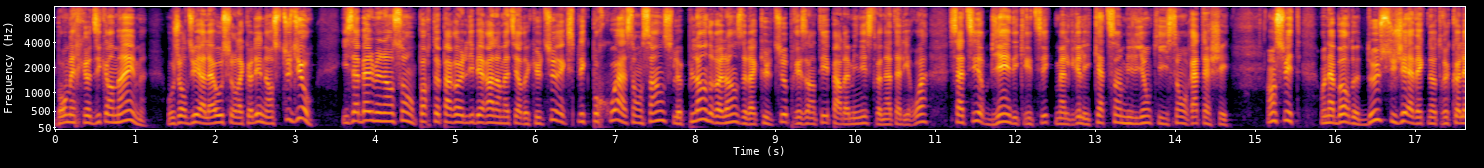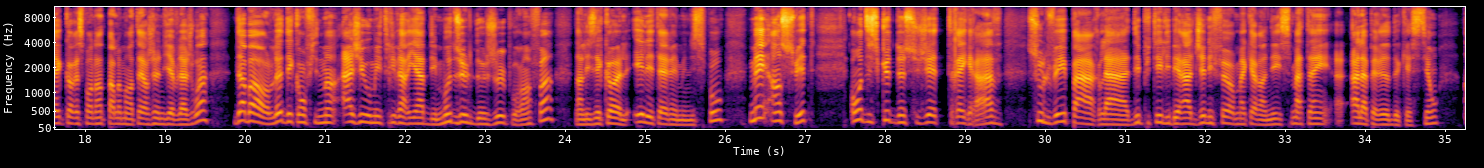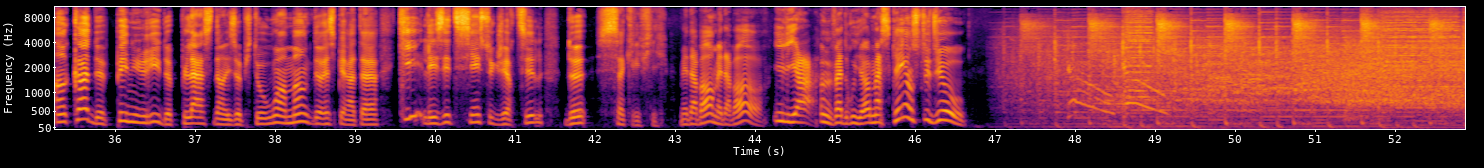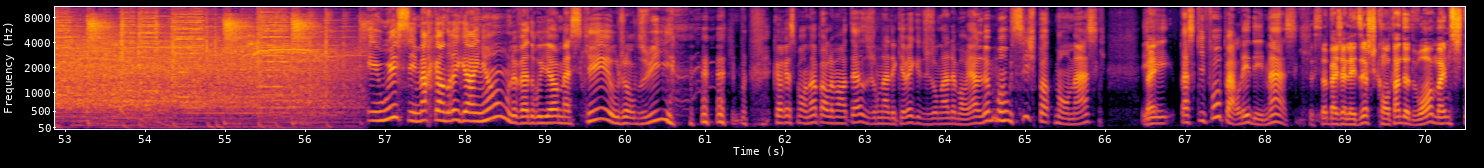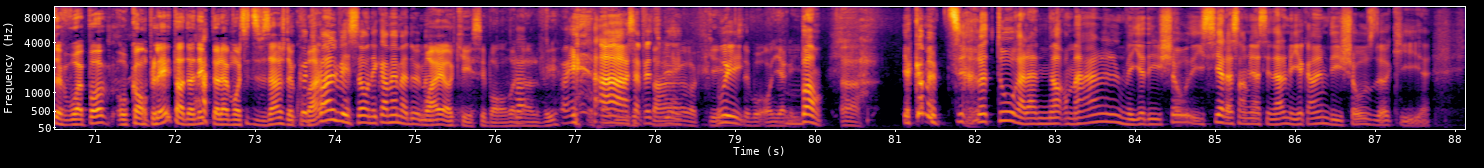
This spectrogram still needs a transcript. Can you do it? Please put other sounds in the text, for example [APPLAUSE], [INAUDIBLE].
Bon mercredi quand même. Aujourd'hui à la haut sur la colline en studio. Isabelle Melançon, porte-parole libérale en matière de culture, explique pourquoi, à son sens, le plan de relance de la culture présenté par la ministre Nathalie Roy s'attire bien des critiques malgré les 400 millions qui y sont rattachés. Ensuite, on aborde deux sujets avec notre collègue correspondante parlementaire Geneviève Lajoie. D'abord, le déconfinement à géométrie variable des modules de jeux pour enfants dans les écoles et les terrains municipaux. Mais ensuite, on discute d'un sujet très grave soulevé par la députée libérale Jennifer Macaroni ce matin à la période de questions. En cas de pénurie de places dans les hôpitaux ou en manque de respirateurs, qui les éthiciens suggèrent-ils de sacrifier? Mais d'abord, mais d'abord, il y a un vadrouilleur masqué en studio. Et oui, c'est Marc-André Gagnon, le vadrouilleur masqué, aujourd'hui, [LAUGHS] correspondant parlementaire du Journal de Québec et du Journal de Montréal. Là, moi aussi, je porte mon masque. Et Ben- parce qu'il faut parler des masques. C'est ça. Ben, j'allais dire, je suis content de te voir, même si je te vois pas au complet, étant donné que tu as la moitié du visage de Écoute, je couvert. peux enlever ça, on est quand même à deux mains. Ouais, ok, c'est bon, on va Bon. l'enlever. Oui. Ah, ça fait du bien. Ok, Oui. c'est bon, on y arrive. Bon, Ah. Il y a comme un petit retour à la normale, mais il y a des choses ici à l'Assemblée nationale, mais il y a quand même des choses qui, euh,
